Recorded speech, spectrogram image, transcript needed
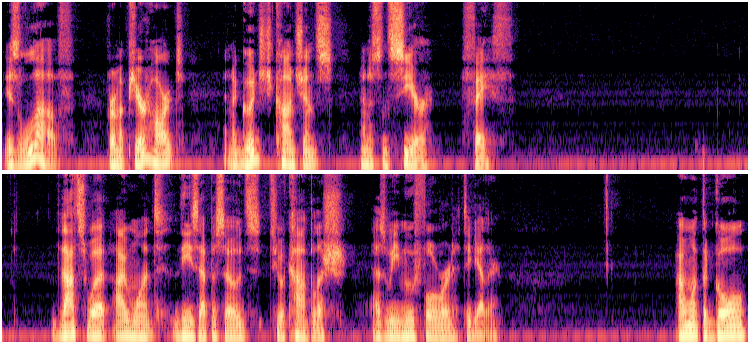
is love from a pure heart and a good conscience and a sincere faith. That's what I want these episodes to accomplish as we move forward together. I want the goal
